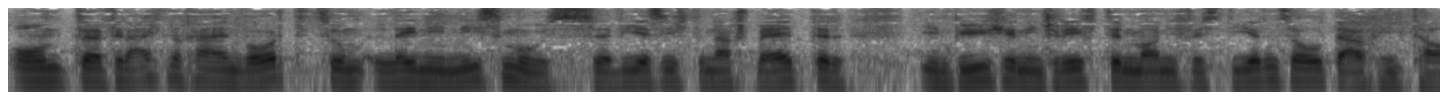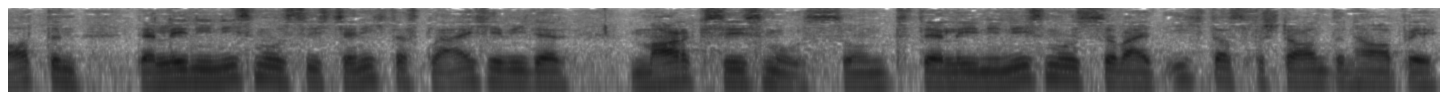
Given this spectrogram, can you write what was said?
Und äh, vielleicht noch ein Wort zum Leninismus, äh, wie er sich dann auch später in Büchern, in Schriften manifestieren sollte, auch in Taten. Der Leninismus ist ja nicht das gleiche wie der Marxismus. Und der Leninismus, soweit ich das verstanden habe,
